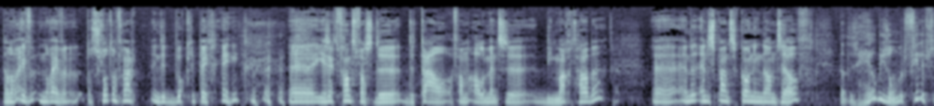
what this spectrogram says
Dan nog even, nog even tot slot een vraag in dit blokje PG. Eh, je zegt Frans was de, de taal van alle mensen die macht hadden. Eh, en, de, en de Spaanse koning dan zelf? Dat is heel bijzonder. Philips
